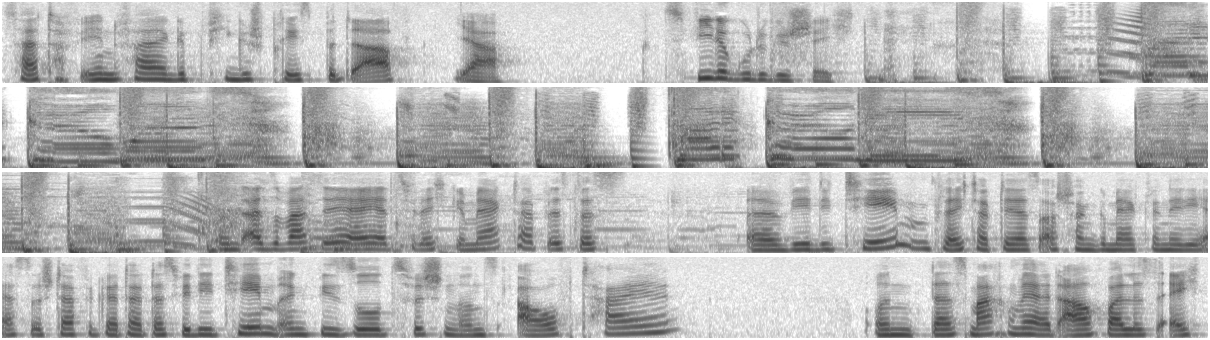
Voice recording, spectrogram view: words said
es hat auf jeden Fall, gibt viel Gesprächsbedarf. Ja. Gibt viele gute Geschichten. Und also was ihr ja jetzt vielleicht gemerkt habt, ist, dass äh, wir die Themen, vielleicht habt ihr das auch schon gemerkt, wenn ihr die erste Staffel gehört habt, dass wir die Themen irgendwie so zwischen uns aufteilen. Und das machen wir halt auch, weil es echt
